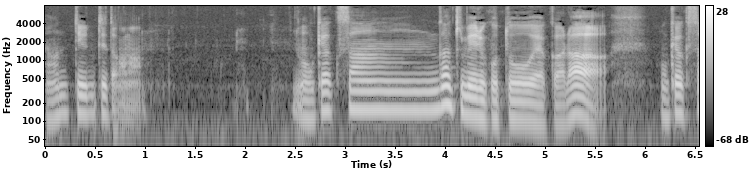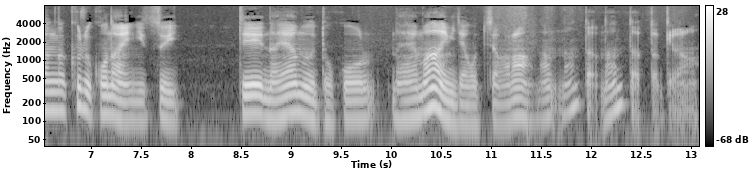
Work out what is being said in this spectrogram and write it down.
なんて言ってたかな。お客さんが決めることやから、お客さんが来る来ないについて悩むところ、悩まないみたいなこと言ってたかな。なん、なんだ、なんだったっけな。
